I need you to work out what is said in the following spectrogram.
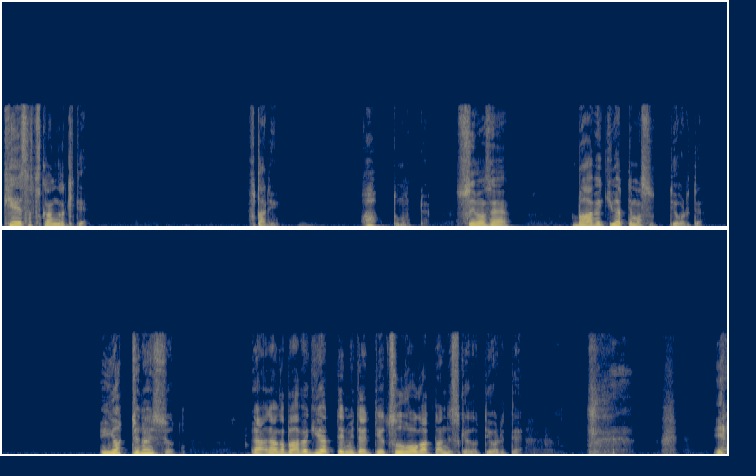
警察官が来て2人。はと思って「すいません。バーベキューやってます」って言われて「やってないですよ」いやなんかバーベキューやってるみたいっていう通報があったんですけどって言われて。いや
